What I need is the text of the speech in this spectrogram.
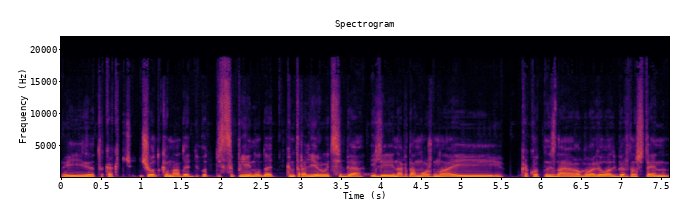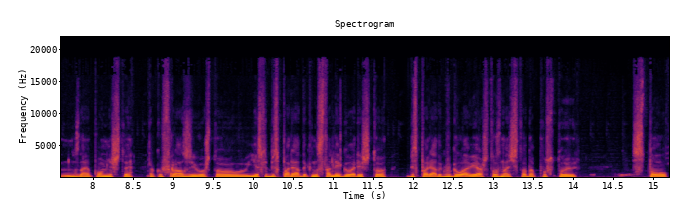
И это как четко надо вот, дисциплину, да, контролировать себя. Или иногда можно и, как вот, не знаю, говорил Альберт Эйнштейн, не знаю, помнишь ты такую фразу его, что если беспорядок на столе говорит, что беспорядок в голове, а что значит тогда пустой стол?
